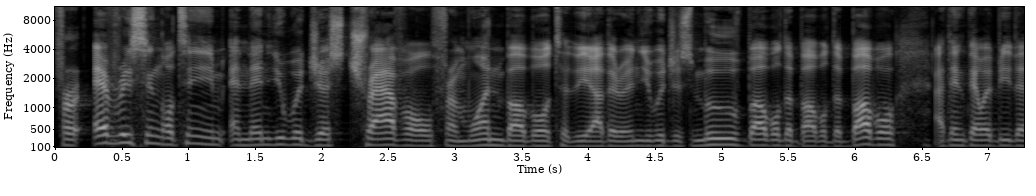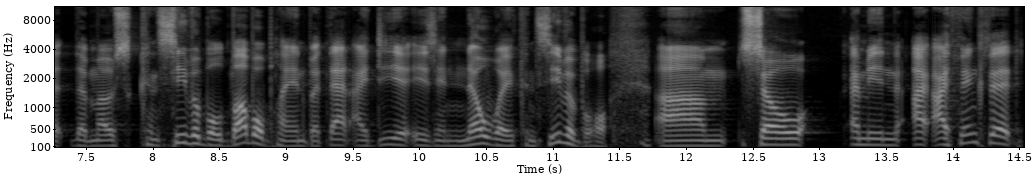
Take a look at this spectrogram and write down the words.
for every single team and then you would just travel from one bubble to the other and you would just move bubble to bubble to bubble i think that would be the, the most conceivable bubble plan but that idea is in no way conceivable um, so i mean I, I think that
